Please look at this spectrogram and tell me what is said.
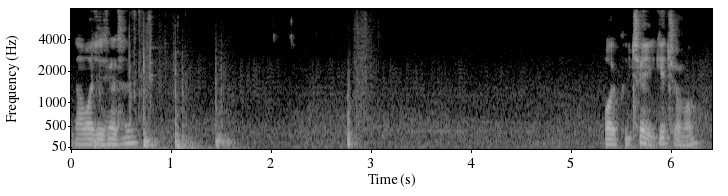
나머지 셋은? 뭐, 근처에 있겠죠, 뭐.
